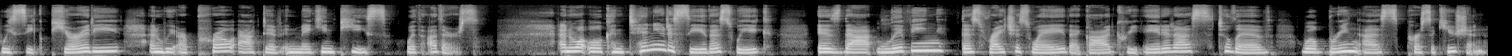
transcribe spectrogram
We seek purity and we are proactive in making peace with others. And what we'll continue to see this week is that living this righteous way that God created us to live will bring us persecution.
